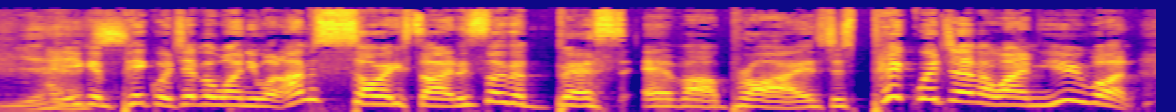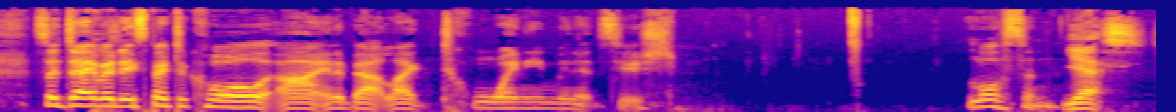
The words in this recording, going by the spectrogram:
And you can pick whichever one you want. I'm so excited. It's like the best ever prize. Just pick whichever one you want. So, David, expect a call uh, in about like 20 minutes ish. Lawson, Yes.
